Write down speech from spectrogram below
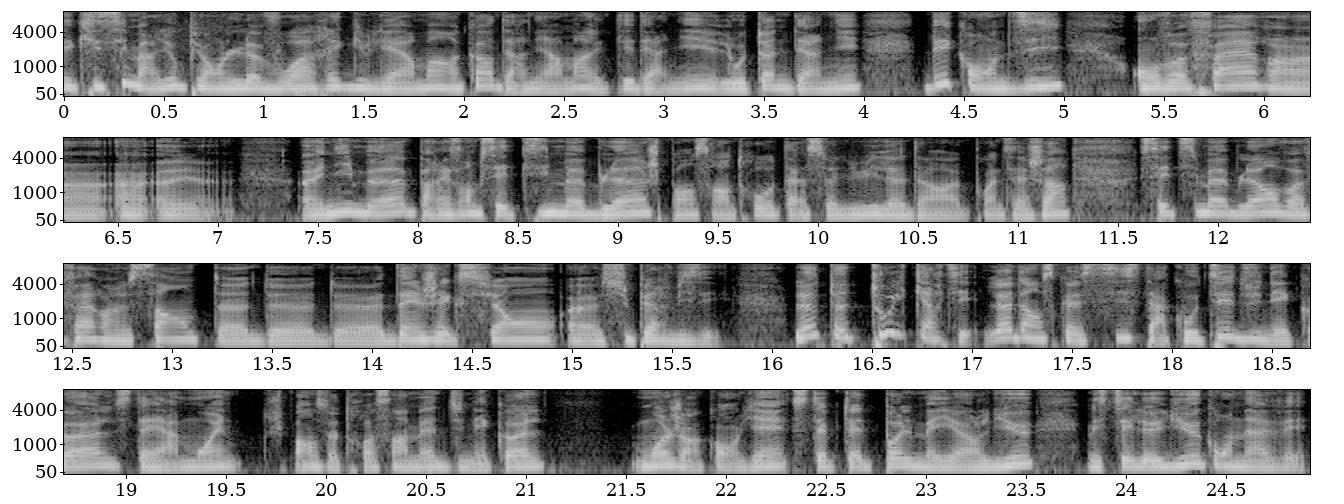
c'est qu'ici, Mario, puis on le voit régulièrement, encore dernièrement, l'été dernier, l'automne dernier, dès qu'on dit on va faire un, immeuble, par exemple, cet immeuble-là, je pense entre autres à celui là dans Pointe-Saint-Charles, cet immeuble-là, on va faire un centre de de- d'injection euh, supervisée. Là, tu as tout le quartier. Là, dans ce cas-ci, c'était à côté d'une école, c'était à moins, je pense, de 300 mètres d'une école moi j'en conviens, c'était peut-être pas le meilleur lieu, mais c'était le lieu qu'on avait.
